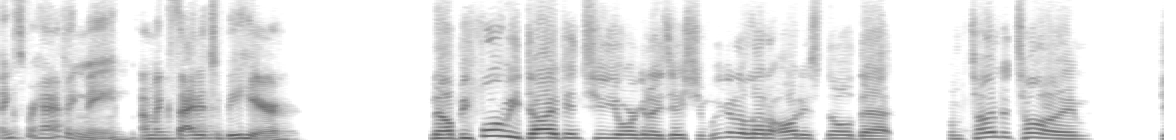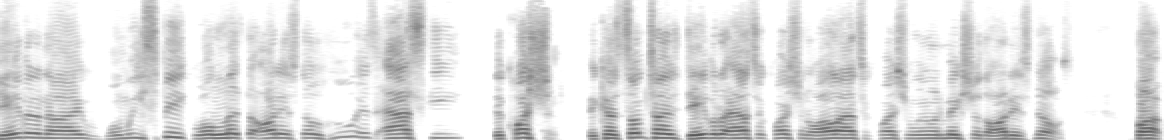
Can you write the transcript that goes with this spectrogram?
Thanks for having me. I'm excited to be here. Now, before we dive into your organization, we're going to let our audience know that from time to time, David and I, when we speak, we'll let the audience know who is asking the question because sometimes David will ask a question or I'll ask a question. We want to make sure the audience knows. But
